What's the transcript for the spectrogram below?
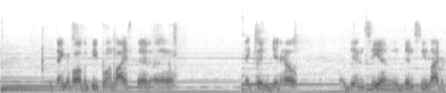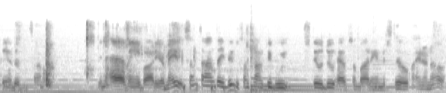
to think of all the people in life that uh, they couldn't get help, or didn't see a, didn't see light at the end of the tunnel, didn't have anybody, or maybe sometimes they do. Sometimes people still do have somebody, and it still ain't enough.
